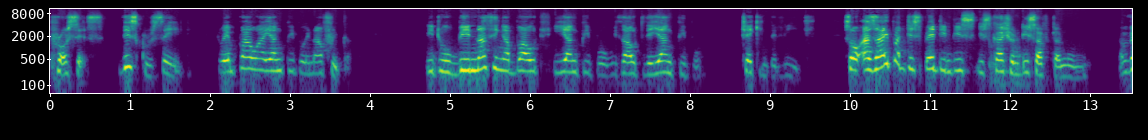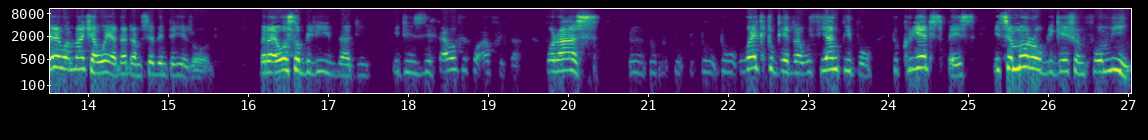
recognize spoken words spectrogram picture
process, this crusade to empower young people in Africa, it will be nothing about young people without the young people taking the lead. So as I participate in this discussion this afternoon, I'm very much aware that I'm 70 years old, but I also believe that it is healthy for Africa, for us to, to, to, to work together with young people to create space. It's a moral obligation for me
